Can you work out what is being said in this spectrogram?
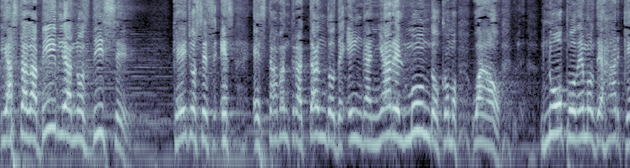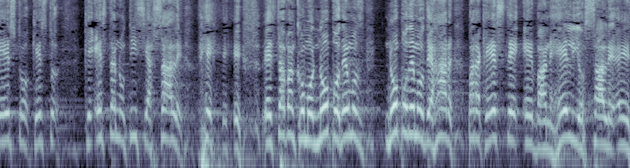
Y hasta la Biblia nos dice que ellos estaban tratando de engañar el mundo como, wow, no podemos dejar que esto, que esto, que esta noticia sale. Estaban como no podemos, no podemos dejar para que este evangelio sale. Eh,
